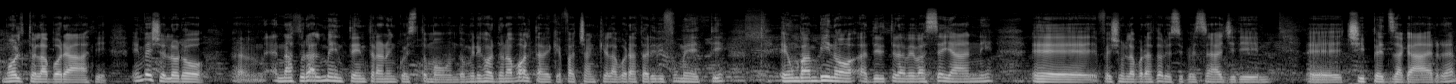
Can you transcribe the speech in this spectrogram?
molto elaborati e invece loro eh, naturalmente entrano in questo mondo. Mi ricordo una volta perché faccio anche laboratori di fumetti e un bambino addirittura aveva sei anni, eh, fece un laboratorio sui personaggi di eh, Chip e Zagar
